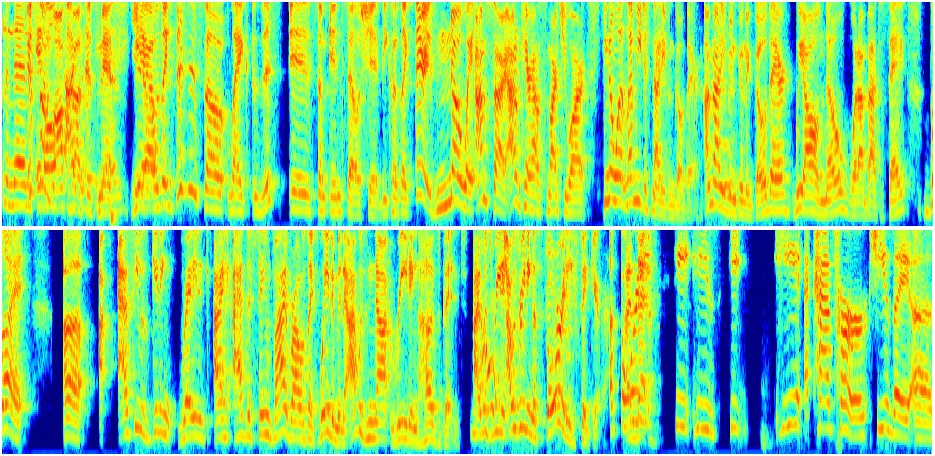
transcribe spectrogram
and then There's something off about this man. end, you yeah, I was like, this is so like this is some incel shit because like there is no way. I'm sorry, I don't care how smart you are. You know what? Let me just not even go there. I'm not even gonna go there. We all know what I'm about to say, but uh as he was getting ready to, I, I had the same vibe where I was like, wait a minute, I was not reading husband. I was reading, I was reading authority figure. And authority. that- he he's he he has her. She is a uh,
